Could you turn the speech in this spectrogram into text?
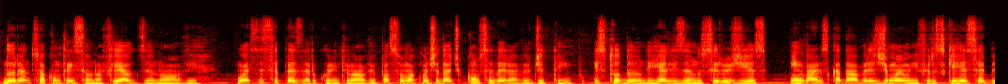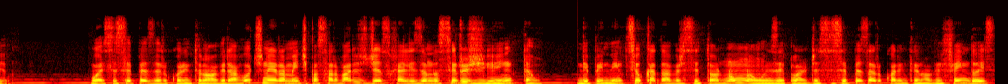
Durante sua contenção na filial 19, o SCP-049 passou uma quantidade considerável de tempo estudando e realizando cirurgias em vários cadáveres de mamíferos que recebeu. O SCP-049 irá rotineiramente passar vários dias realizando a cirurgia, então, independente se o cadáver se torna ou não um exemplar de SCP-049-FEM2,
